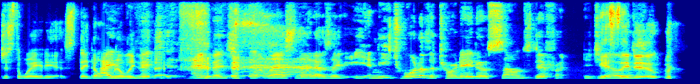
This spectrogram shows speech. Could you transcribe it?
just the way it is they don't I really do that I mentioned that last night. I was like, e- and each one of the tornadoes sounds different. Did you? yes they do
